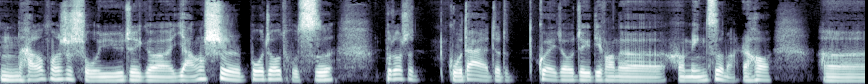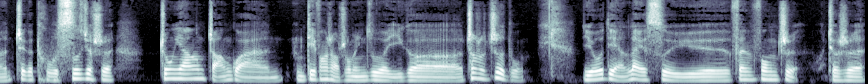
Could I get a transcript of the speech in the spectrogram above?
嗯，海龙屯是属于这个杨氏播州土司，播州是古代就是贵州这个地方的呃名字嘛，然后呃，这个土司就是中央掌管地方少数民族的一个政治制度，有点类似于分封制，就是。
